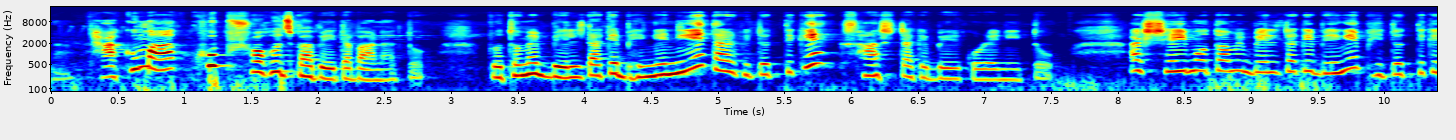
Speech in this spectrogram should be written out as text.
না। ঠাকুমা খুব সহজভাবে এটা বানাতো। প্রথমে বেলটাকে ভেঙে নিয়ে তার ভিতর থেকে শাঁসটাকে বের করে নিত। আর সেই মতো আমি বেলটাকে ভেঙে ভিতর থেকে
